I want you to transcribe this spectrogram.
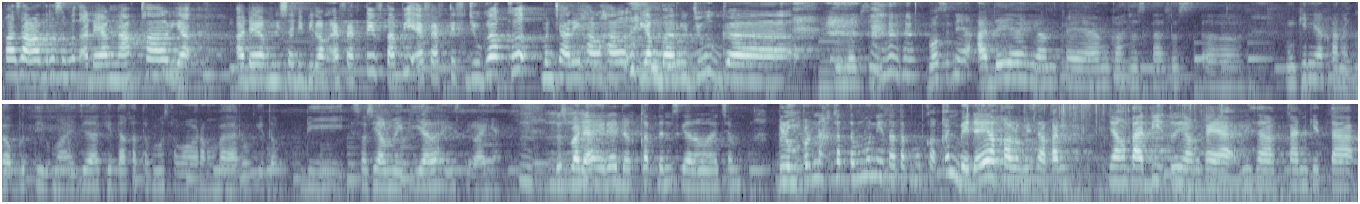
pasangan tersebut ada yang nakal ya ada yang bisa dibilang efektif tapi efektif juga ke mencari hal-hal yang baru juga. Bener sih. Maksudnya ada ya yang kayak yang kasus-kasus eh, mungkin ya karena gabut di rumah aja kita ketemu sama orang baru gitu. Di sosial media lah istilahnya. Terus pada akhirnya deket dan segala macam belum pernah ketemu nih tatap muka. Kan beda ya kalau misalkan yang tadi tuh yang kayak misalkan kita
